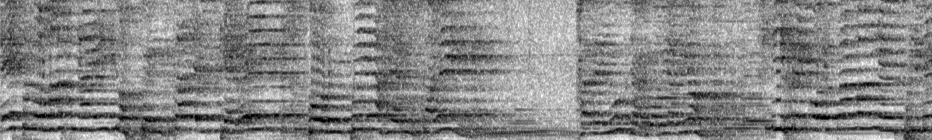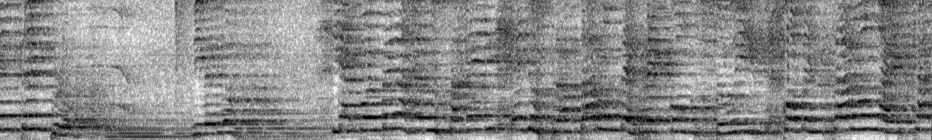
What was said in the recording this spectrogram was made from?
Esto nos hace a ellos pensar el querer volver a Jerusalén. Aleluya, gloria a Dios. Y recordaban el primer templo. Vive Dios. Y al volver a Jerusalén, ellos trataron de reconstruir, comenzaron a echar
